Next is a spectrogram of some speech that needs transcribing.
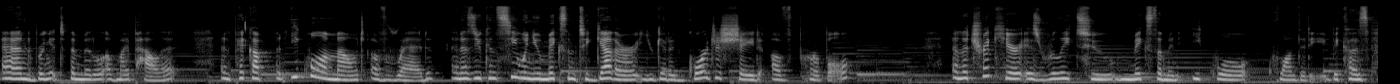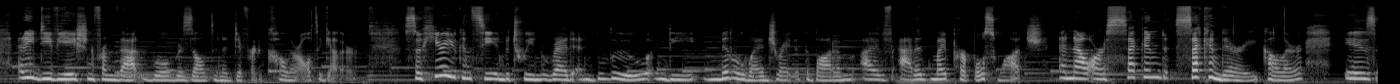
and bring it to the middle of my palette and pick up an equal amount of red. And as you can see, when you mix them together, you get a gorgeous shade of purple. And the trick here is really to mix them in equal quantity because any deviation from that will result in a different color altogether. So here you can see in between red and blue, in the middle wedge right at the bottom, I've added my purple swatch. And now our second secondary color is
